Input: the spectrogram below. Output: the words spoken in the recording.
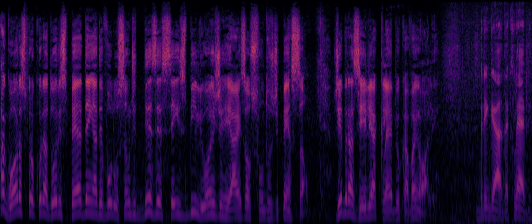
Agora, os procuradores pedem a devolução de 16 bilhões de reais aos fundos de pensão. De Brasília, Clébio Cavagnoli. Obrigada, Clébio.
